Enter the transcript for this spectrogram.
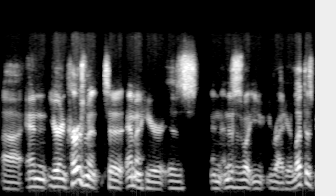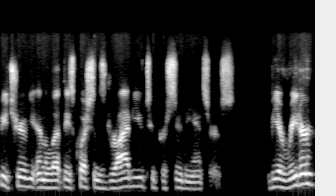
Uh, and your encouragement to Emma here is, and, and this is what you, you write here: Let this be true of you, Emma. Let these questions drive you to pursue the answers. Be a reader,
